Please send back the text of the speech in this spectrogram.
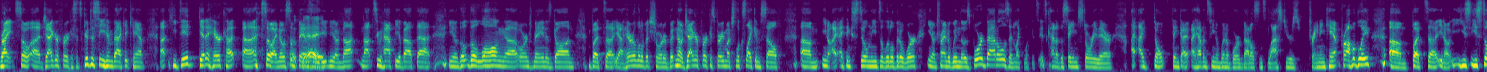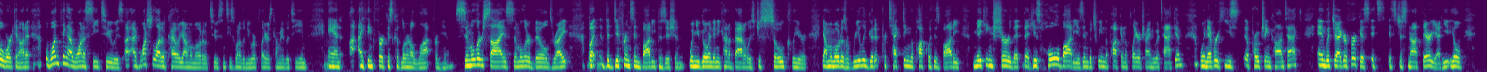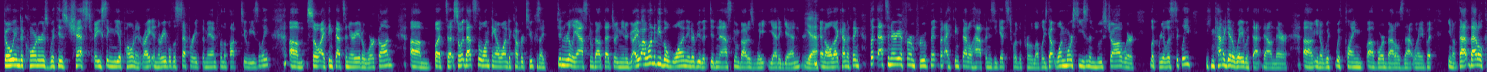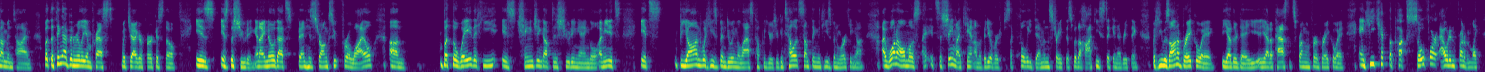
Right. So uh, Jagger Firkus, it's good to see him back at camp. Uh, he did get a haircut, uh, so I know some okay. fans maybe you know not not too happy about that. You know the the long uh, orange mane is gone, but uh, yeah, hair a little bit shorter. But no, Jagger Firkus very much looks like himself. Um, you know, I, I, think still needs a little bit of work. You know, trying to win those board battles and like, look, it's it's kind of the same story there. I, I don't think I, I haven't seen him win a board battle since last year's training camp, probably. Um, but uh, you know, he's he's still working on it. One thing I want to see too is I, have watched a lot of Kailer Yamamoto too, since he's one of the newer players coming to the team, mm-hmm. and I, I, think Firkus could learn a lot from him. Similar size, similar builds, right? But mm-hmm. the difference in body position when you go into any kind of battle is just so clear. Yamamoto's really good at protecting the puck with his body, making sure that that his whole body is in between the puck and the player trying to attack him whenever he's approaching contact and with Jagger Firkus, it's it's just not there yet. He, he'll go into corners with his chest facing the opponent, right? And they're able to separate the man from the puck too easily. Um, so I think that's an area to work on. Um, but uh, so that's the one thing I wanted to cover too, because I didn't really ask him about that during the interview. I, I wanted to be the one interview that didn't ask him about his weight yet again, yeah, and all that kind of thing. But that's an area for improvement. But I think that'll happen as he gets toward the pro level. He's got one more season in Moose Jaw, where look realistically, he can kind of get away with that down there, uh, you know, with with playing uh, board battles that way. But you know that that'll come in time. But the thing I've been really impressed with Jagger Firkus though is is the shooting, and I know that's been his strong suit for a while. Um, but the way that he is changing up his shooting angle, I mean, it's it's beyond what he's been doing the last couple years. You can tell it's something that he's been working on. I want to almost it's a shame I can't on the video version just like fully demonstrate this with a hockey stick and everything. But he was on a breakaway the other day. He, he had a pass that sprung him for a breakaway and he kept the puck so far out in front of him like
